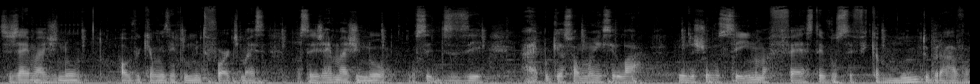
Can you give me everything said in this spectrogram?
Você já imaginou? Óbvio que é um exemplo muito forte, mas você já imaginou você dizer, ah, é porque a sua mãe, sei lá, não deixou você ir numa festa e você fica muito bravo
